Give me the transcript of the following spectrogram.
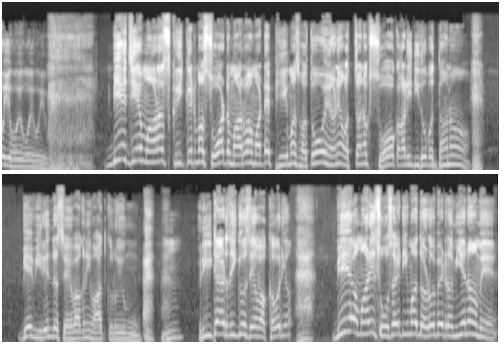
ઓય ઓય ઓય ઓય બે જે માણસ ક્રિકેટમાં શોટ મારવા માટે ફેમસ હતો એણે અચાનક સો કાઢી દીધો બધાનો. બે વિરેન્દ્ર સહેવાગની વાત કરું હું. હું. રિટાયર્ડ થઈ ગયો સેવા ખબર બે અમારી સોસાયટીમાં દડો બેટ રમીએ ને અમે.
